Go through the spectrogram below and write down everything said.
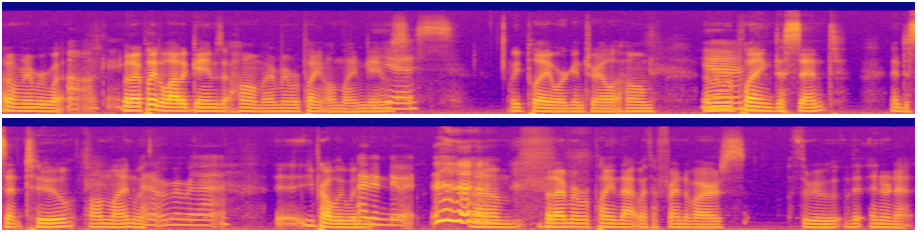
I don't remember what. Oh, okay. But I played a lot of games at home. I remember playing online games. Yes. We'd play Oregon Trail at home. Yeah. I remember playing Descent and Descent 2 online with I don't remember that. uh, you probably wouldn't. I didn't do it. um, but I remember playing that with a friend of ours through the internet.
